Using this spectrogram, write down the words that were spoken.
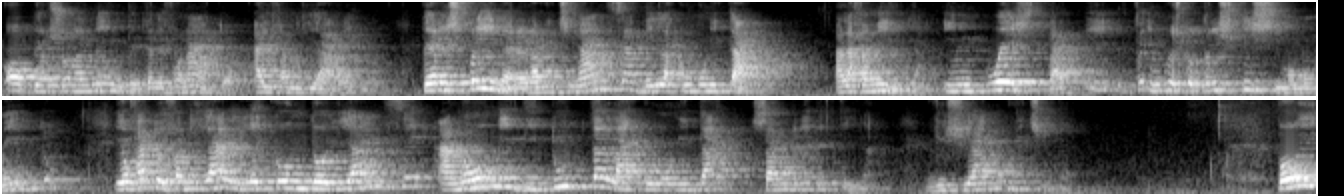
ho personalmente telefonato ai familiari per esprimere la vicinanza della comunità alla famiglia in, questa, in questo tristissimo momento e ho fatto ai familiari le condoglianze a nome di tutta la comunità San Benedettina. Vi siamo vicini. Poi,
